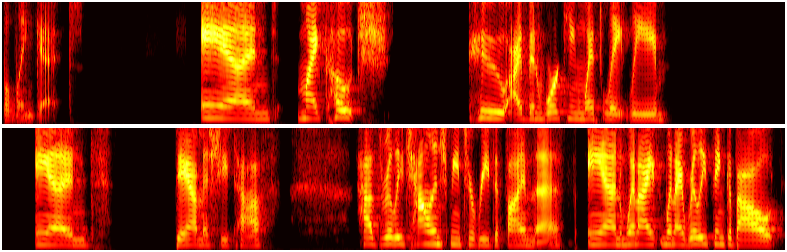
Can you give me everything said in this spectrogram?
blanket. And my coach, who I've been working with lately, and damn, is she tough, has really challenged me to redefine this. And when I when I really think about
